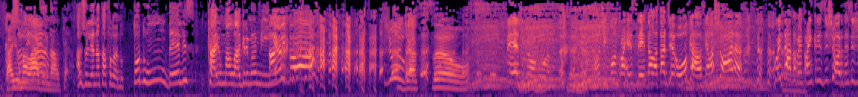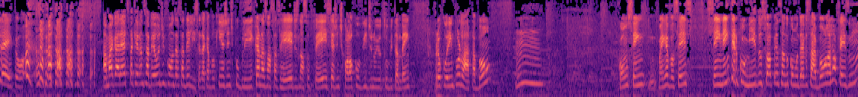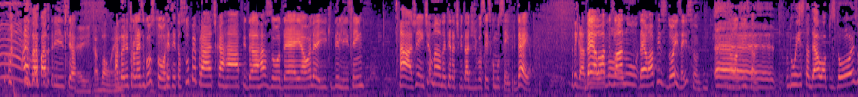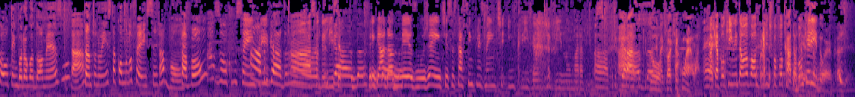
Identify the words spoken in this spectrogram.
Caiu uma Juliana, lágrima. A Juliana tá falando, todo um deles cai uma lágrima minha. Ai, que dó! Ju, Judiação. beijo, meu amor. Onde encontro a receita, ela tá de... Ô, Gal, assim, ela chora. Coitada, vai entrar em crise de choro desse jeito. A Margarete tá querendo saber onde encontra essa delícia. Daqui a pouquinho a gente publica nas nossas redes, nosso Face, a gente coloca o vídeo no YouTube também. Procurem por lá, tá bom? Hum. Com, sem... Como é que é vocês? Sem nem ter comido, só pensando como deve estar bom, ela já fez. Hum, essa é a Patrícia. Aí, tá bom, hein? A Dani Trolese gostou. Receita super prática, rápida, arrasou, Deia. Olha aí, que delícia, hein? Ah, gente, amando a interatividade de vocês, como sempre. Deia. Obrigada, meu Lopes amor. lá no... Deia Lopes 2, é isso? É, Não, no Insta? Dea Lopes 2, ou tem Borogodó mesmo. Tá. Tanto no Insta como no Face. Tá bom. Tá bom? Arrasou, como sempre. Ah, obrigada, meu Ah, amor. sua delícia. Obrigada. Obrigada mesmo, gente. Isso está simplesmente incrível, divino, maravilhoso. Ah, Faça o que você Arrasou. vai Tô aqui com ela. Daqui a pouquinho, então, eu volto pra gente fofocar, tá bom, querido? Amor, prazer.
